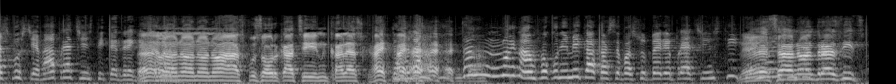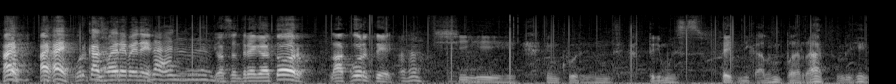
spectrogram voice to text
A spus ceva prea cinstite, dregător. Eh, Nu, nu, nu, nu, a spus să urcați în caleașcă. Hai, Da, hai, da, hai, hai. dar noi n-am făcut nimic ca să vă supere prea cinstite. Ne, Să nu îndrăzniți. Hai, hai, hai, urcați mai repede. Da. Eu sunt dregător la curte. Și în curând primul sfetnic al împăratului.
